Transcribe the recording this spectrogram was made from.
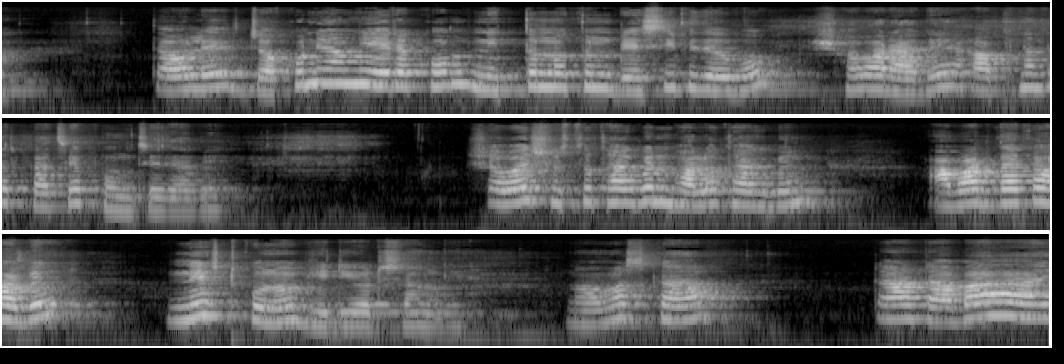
তাহলে যখনই আমি এরকম নিত্য নতুন রেসিপি দেব, সবার আগে আপনাদের কাছে পৌঁছে যাবে। সবাই সুস্থ থাকবেন, ভালো থাকবেন। আবার দেখা হবে নেক্সট কোনো ভিডিওর সঙ্গে। নমস্কার। Tata bye.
